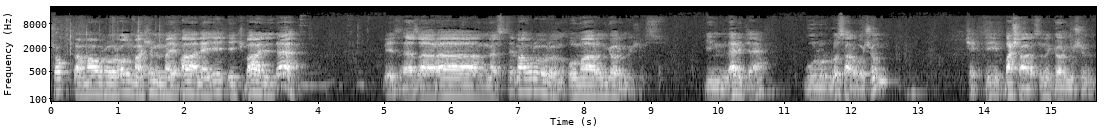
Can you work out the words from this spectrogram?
Çok da mağrur olma kim meyhaneyi ikbalde biz hezaran mesti mağrurun humarın görmüşüz. Binlerce gururlu sarhoşun çektiği baş ağrısını görmüşüm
